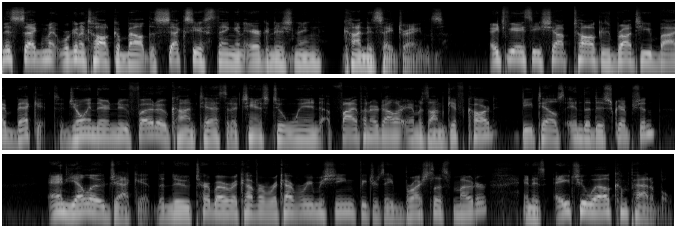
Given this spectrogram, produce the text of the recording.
this segment, we're going to talk about the sexiest thing in air conditioning condensate drains. HVAC Shop Talk is brought to you by Beckett. Join their new photo contest and a chance to win a $500 Amazon gift card. Details in the description. And Yellow Jacket, the new Turbo Recover recovery machine, features a brushless motor and is A2L compatible.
